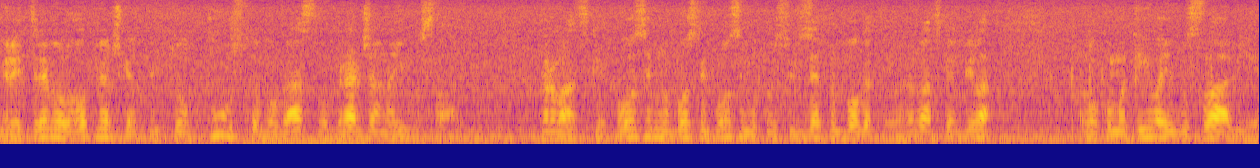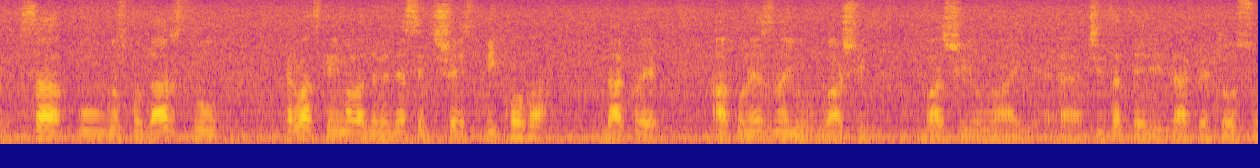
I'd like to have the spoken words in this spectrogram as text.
jer je trebalo opljačkati to pusto bogatstvo građana Jugoslavije. Hrvatske posebno, Bosne posebno, koji su izuzetno bogate. Hrvatska je bila lokomotiva Jugoslavije. Sa u gospodarstvu Hrvatska je imala 96 pikova, dakle, ako ne znaju vaši, vaši ovaj, e, čitatelji, dakle, to su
